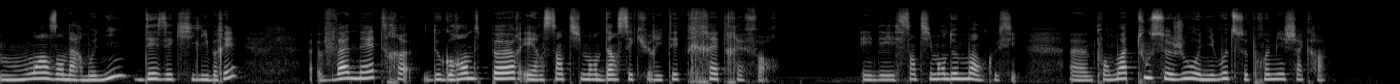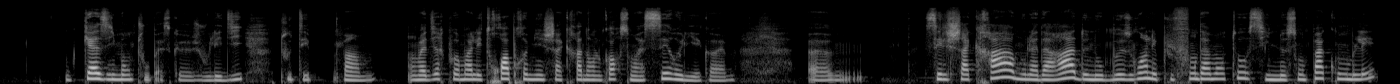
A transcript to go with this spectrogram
moins en harmonie, déséquilibré, va naître de grandes peurs et un sentiment d'insécurité très très fort et des sentiments de manque aussi. Euh, pour moi, tout se joue au niveau de ce premier chakra. Quasiment tout, parce que je vous l'ai dit, tout est. Enfin, on va dire que pour moi, les trois premiers chakras dans le corps sont assez reliés quand même. Euh, c'est le chakra, Muladhara, de nos besoins les plus fondamentaux. S'ils ne sont pas comblés,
